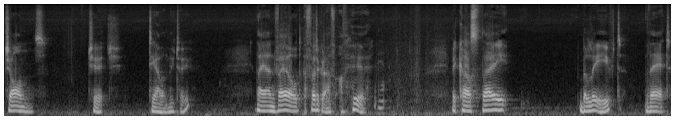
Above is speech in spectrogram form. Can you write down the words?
John's Church, Te Awamutu, they unveiled a photograph of her Yeah. because they believed that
